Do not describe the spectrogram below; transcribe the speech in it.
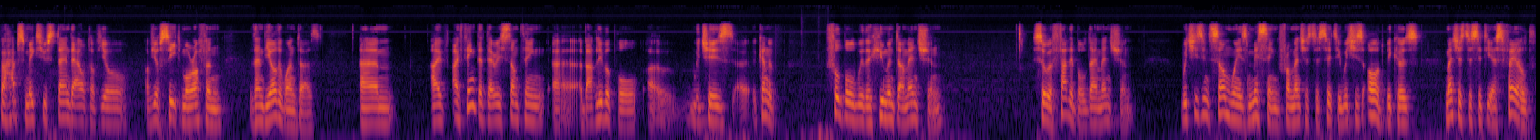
perhaps makes you stand out of your of your seat more often than the other one does. Um, I, I think that there is something uh, about Liverpool uh, which is a kind of football with a human dimension, so a fallible dimension, which is in some ways missing from Manchester City, which is odd because Manchester City has failed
